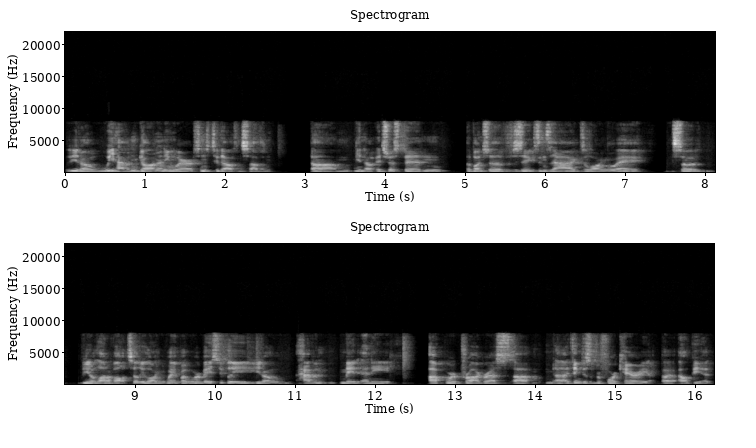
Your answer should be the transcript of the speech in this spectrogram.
you know we haven't gone anywhere since 2007. Um, you know, it's just been a bunch of zigs and zags along the way. So you know, a lot of volatility along the way, but we're basically you know haven't made any upward progress. Um, I think this is before carry, uh, albeit,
